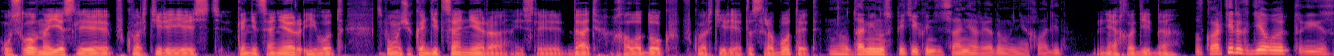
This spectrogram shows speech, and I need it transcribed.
Условно, если в квартире есть кондиционер, и вот с помощью кондиционера, если дать холодок в квартире, это сработает? Ну, до минус пяти кондиционер, я думаю, не охладит. Не охладит, да? В квартирах делают из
